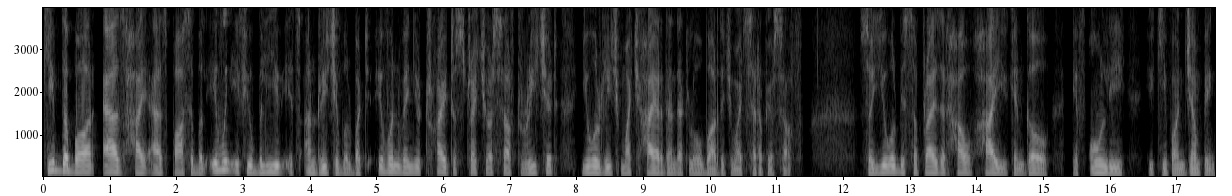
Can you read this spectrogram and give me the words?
Keep the bar as high as possible, even if you believe it's unreachable. But even when you try to stretch yourself to reach it, you will reach much higher than that low bar that you might set up yourself. So you will be surprised at how high you can go if only you keep on jumping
